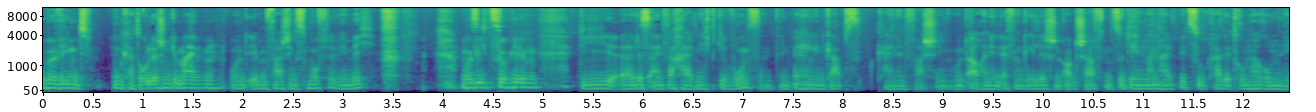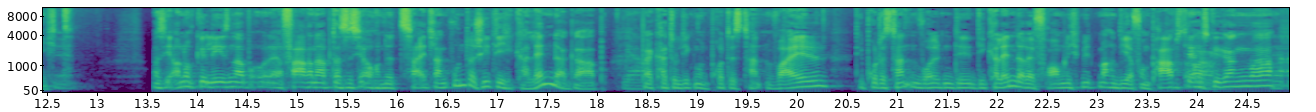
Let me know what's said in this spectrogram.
überwiegend in katholischen Gemeinden und eben Faschingsmuffel wie mich, muss ich zugeben, die äh, das einfach halt nicht gewohnt sind. In Behängen gab es keinen Fasching und auch in den evangelischen Ortschaften, zu denen man halt Bezug hatte, drumherum nicht. Ja. Was ich auch noch gelesen habe oder erfahren habe, dass es ja auch eine Zeit lang unterschiedliche Kalender gab ja. bei Katholiken und Protestanten, weil die Protestanten wollten die, die Kalenderreform nicht mitmachen, die ja vom Papst genau. ausgegangen war. Ja.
